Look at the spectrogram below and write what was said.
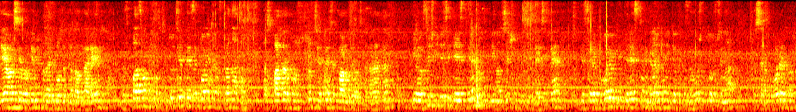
Клевам се в името на Република България да спазвам Конституцията и законите на страната. Да спазвам Конституцията и законите на страната. И във всичките си действия, и на всичките си действия, да се ръководя от интересите на гражданите от Казанлъжката община, да се ръководя от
